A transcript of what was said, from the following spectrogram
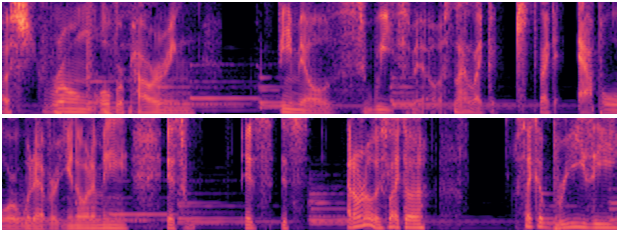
a strong, overpowering female sweet smell. It's not like a like apple or whatever. You know what I mean? It's it's it's I don't know. It's like a it's like a breezy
